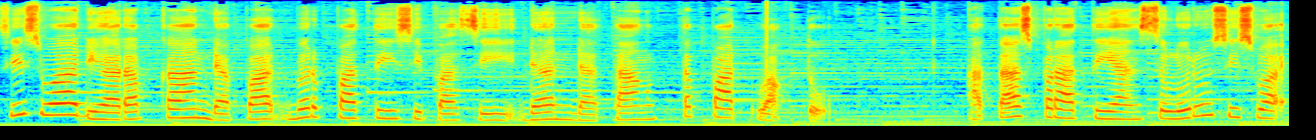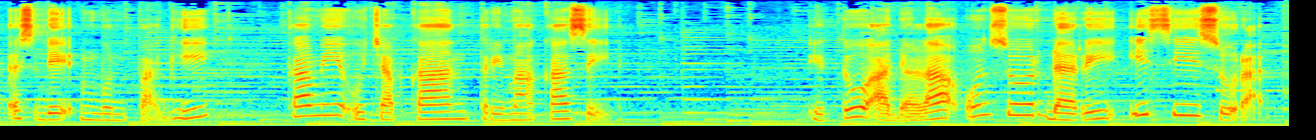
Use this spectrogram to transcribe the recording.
Siswa diharapkan dapat berpartisipasi dan datang tepat waktu. Atas perhatian seluruh siswa SD Embun Pagi, kami ucapkan terima kasih. Itu adalah unsur dari isi surat.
